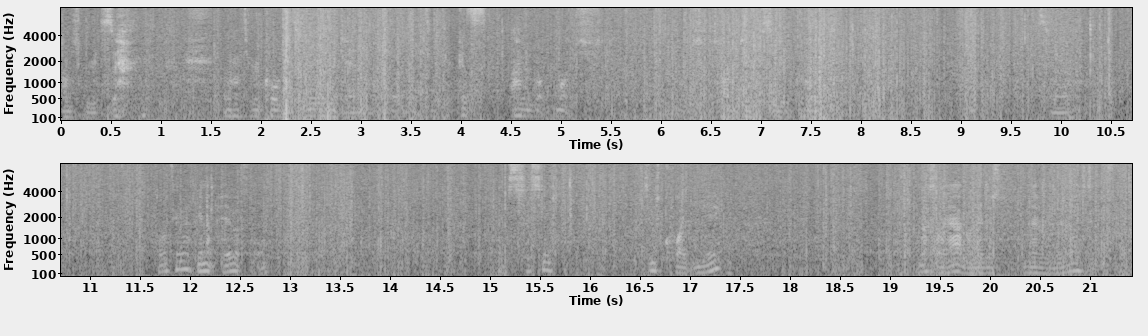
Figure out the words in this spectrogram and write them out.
I'm screwed, so I'll have to record this video again. Because I haven't got much, much time to see record. So, I don't think I've been up here before. It seems, seems quite new. Unless I have, and I just never realised it before.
